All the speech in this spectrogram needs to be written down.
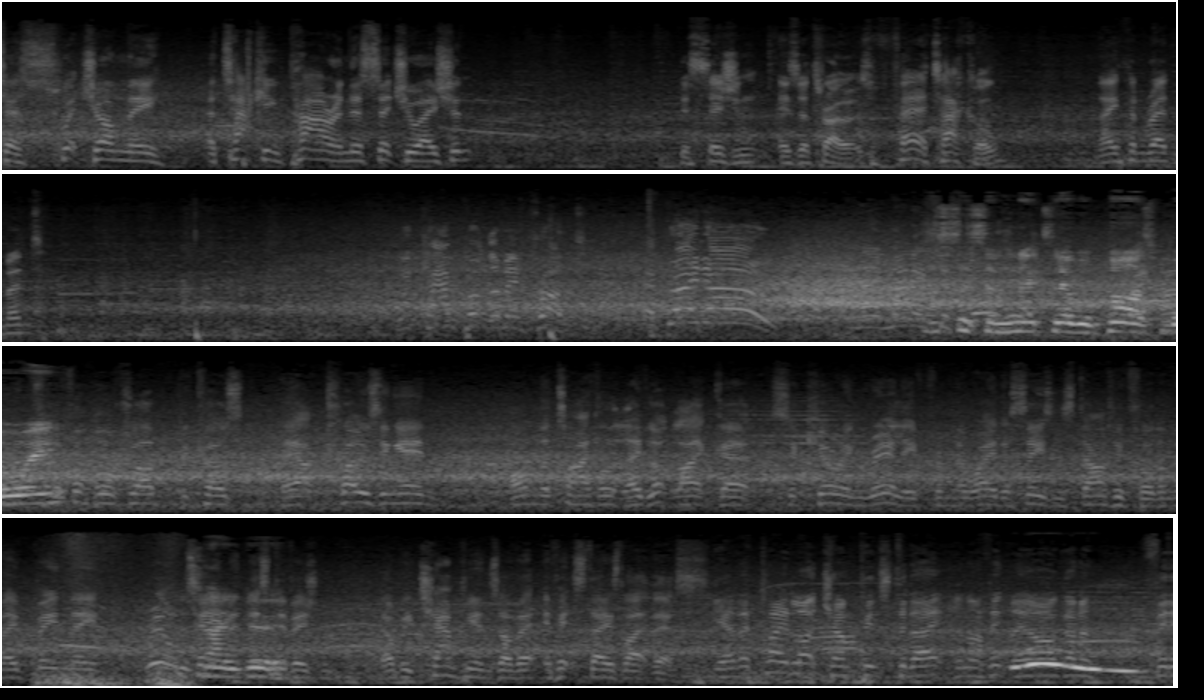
to switch on the attacking power in this situation. Decision is a throw. It was a fair tackle. Nathan Redmond. He can put them in front. Negredo! This is a next level pass, boy. Football club because they are closing in on the title. They look like uh, securing really from the way the season started for them. They've been the real That's team in this do it. division. They'll be champions of it if it stays like this. Yeah, they played like champions today, and I think they are going to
